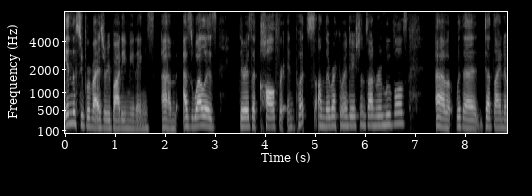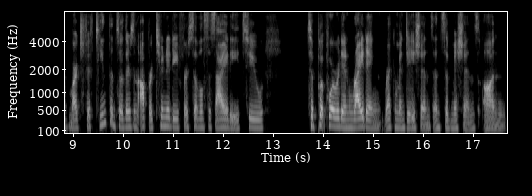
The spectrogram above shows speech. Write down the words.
in the supervisory body meetings, um, as well as there is a call for inputs on the recommendations on removals um, with a deadline of March 15th. And so there's an opportunity for civil society to to put forward in writing recommendations and submissions on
